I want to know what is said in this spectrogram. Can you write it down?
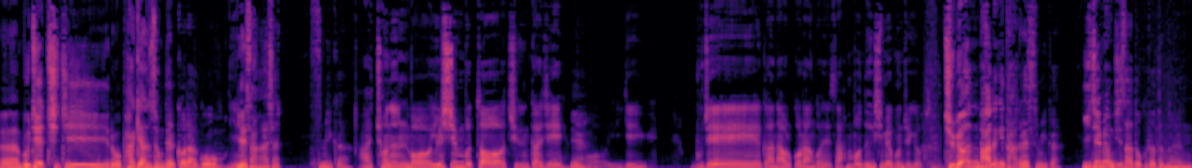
어, 무죄 취지로 파기환송될 거라고 예. 상하셨습니까 아, 저는 뭐 1심부터 지금까지 예. 뭐 이게 무죄가 나올 거라는 것에서 한 번도 의심해 본 적이 없습니다. 주변 반응이 다 그랬습니까? 이재명 지사도 그러던가요? 음,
